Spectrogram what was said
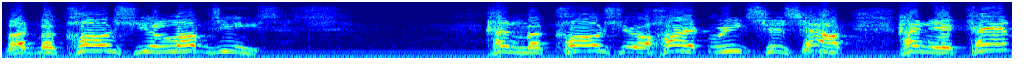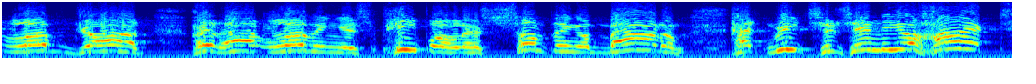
But because you love Jesus, and because your heart reaches out, and you can't love God without loving His people, there's something about Him that reaches into your heart.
